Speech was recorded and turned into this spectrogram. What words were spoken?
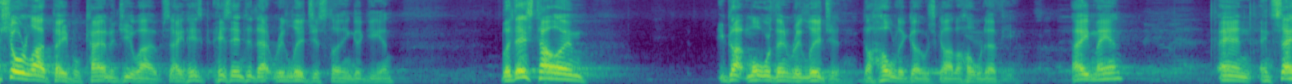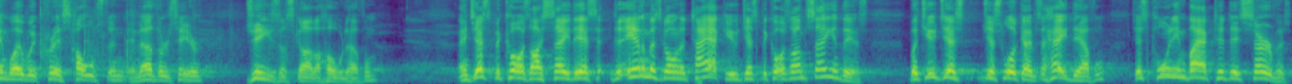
sure a lot of people counted you out, saying he's, he's into that religious thing again. But this time, you got more than religion. The Holy Ghost got a hold of you. Amen. And, and same way with Chris Holston and others here, Jesus got a hold of them. And just because I say this, the enemy's going to attack you just because I'm saying this. But you just, just look at him and say, hey, devil, just point him back to this service.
